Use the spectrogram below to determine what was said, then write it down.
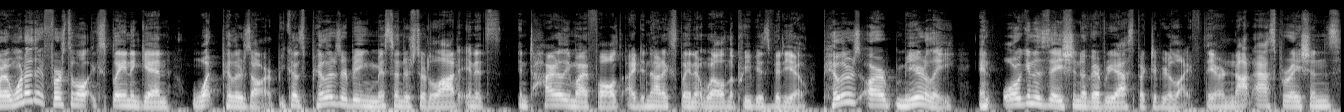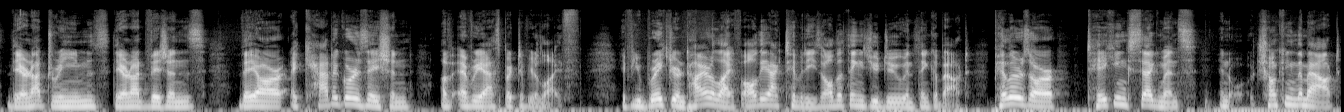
But I wanted to first of all explain again what pillars are because pillars are being misunderstood a lot and it's entirely my fault. I did not explain it well in the previous video. Pillars are merely an organization of every aspect of your life. They are not aspirations, they are not dreams, they are not visions. They are a categorization of every aspect of your life. If you break your entire life, all the activities, all the things you do and think about, pillars are taking segments and chunking them out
